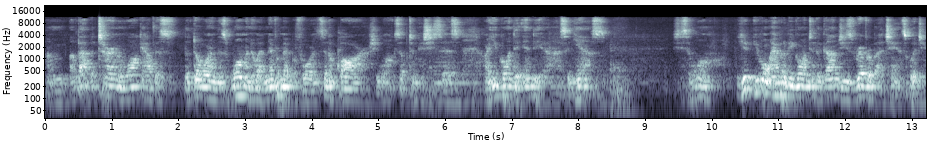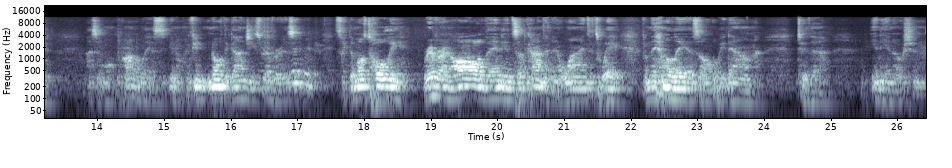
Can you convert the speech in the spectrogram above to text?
I'm about to turn and walk out this the door, and this woman who I'd never met before, it's in a bar. She walks up to me. She says, "Are you going to India?" I said, "Yes." She said, "Well, you, you won't happen to be going to the Ganges River by chance, would you?" I said, "Well, probably. It's, you know, if you know what the Ganges River is, it's like the most holy river in all of the Indian subcontinent, and it winds its way from the Himalayas all the way down to the Indian Ocean.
